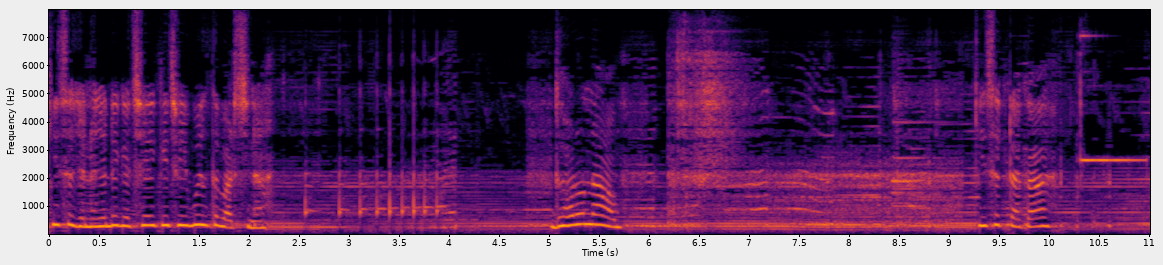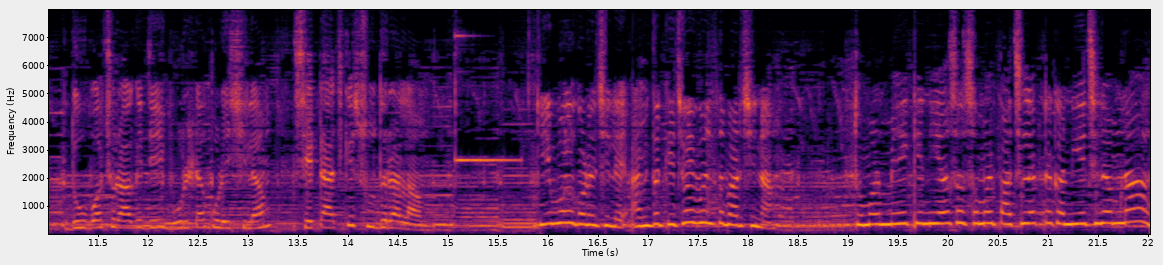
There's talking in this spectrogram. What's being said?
কিসের জন্য জেনে গেছে, কিছুই বুঝতে পারছি না। ধরো না। কিসের টাকা? দু বছর আগে যেই ভুলটা করেছিলাম সেটা আজকে শুধরালাম। কি ভুল করেছিলে? আমি তো কিছুই বুঝতে পারছি না। তোমার মেয়েকে নিয়ে আসার সময় পাঁচ লাখ টাকা নিয়েছিলাম না?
